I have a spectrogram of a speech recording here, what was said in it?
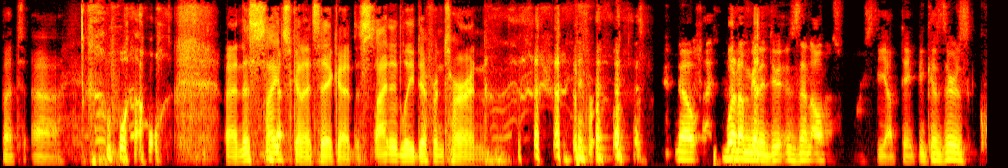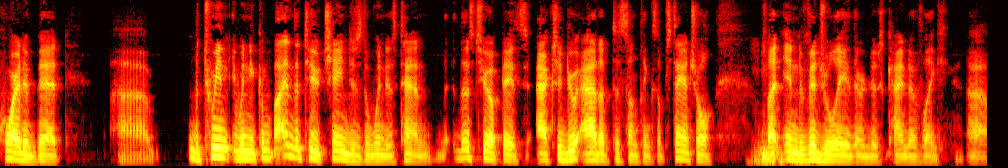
But uh, wow, and this site's going to take a decidedly different turn. no, what I'm going to do is then I'll just force the update because there's quite a bit. Uh, between when you combine the two changes to Windows 10, those two updates actually do add up to something substantial. But individually, they're just kind of like uh,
